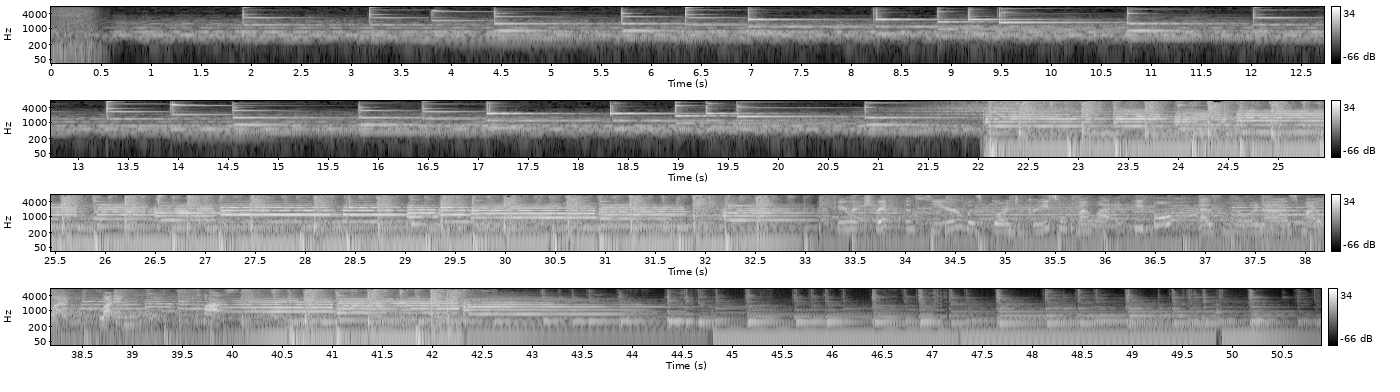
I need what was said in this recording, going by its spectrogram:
Trip this year was going to Greece with my Latin people, as known as my Latin class.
